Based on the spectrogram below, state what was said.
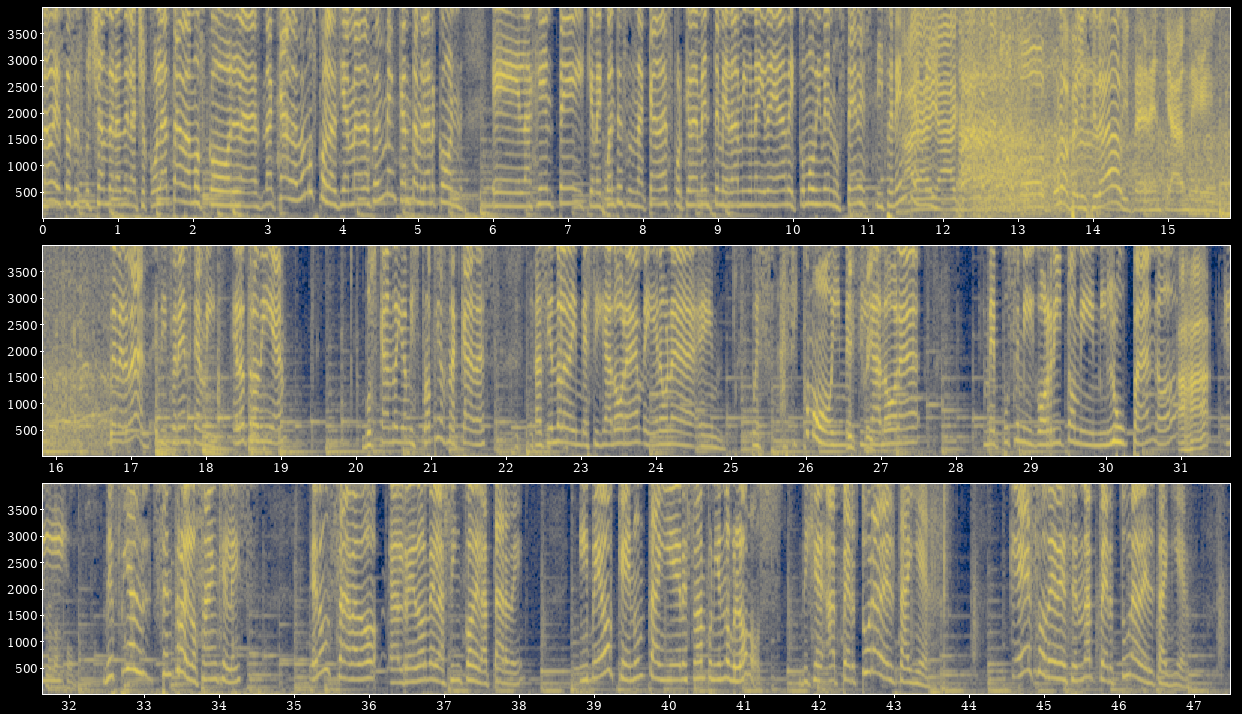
Bueno, estás escuchando Eran de la Chocolata. Vamos con las nacadas, vamos con las llamadas. A mí me encanta hablar con eh, la gente y que me cuenten sus nacadas porque obviamente me da a mí una idea de cómo viven ustedes, diferente a mí. Ay, ay, cálmate, Choco. Pura felicidad. Diferente a mí. De verdad, diferente a mí. El otro día, buscando yo mis propias nacadas, haciéndola de investigadora, me era una, em, pues así como investigadora, me puse mi gorrito, mi, mi lupa, ¿no? Ajá. Y me fui al centro de Los Ángeles era un sábado alrededor de las 5 de la tarde y veo que en un taller estaban poniendo globos. Dije, apertura del taller. Que eso debe ser una apertura del taller.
